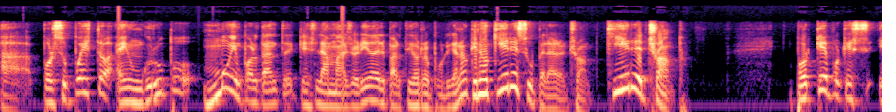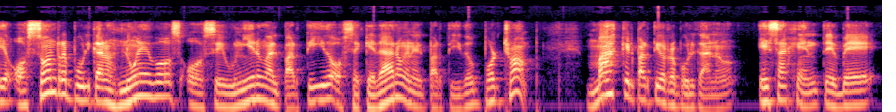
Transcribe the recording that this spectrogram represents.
Ah, por supuesto, hay un grupo muy importante, que es la mayoría del Partido Republicano, que no quiere superar a Trump, quiere Trump. ¿Por qué? Porque eh, o son republicanos nuevos, o se unieron al partido, o se quedaron en el partido por Trump. Más que el Partido Republicano, esa gente ve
